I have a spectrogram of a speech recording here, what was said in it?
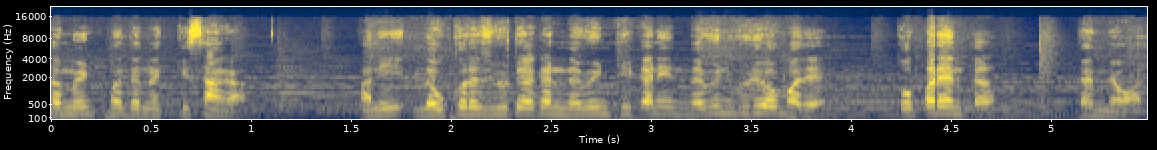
कमेंटमध्ये नक्की सांगा. आणि लवकरच भेटूया एका नवीन ठिकाणी नवीन व्हिडिओमध्ये. तोपर्यंत धन्यवाद.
